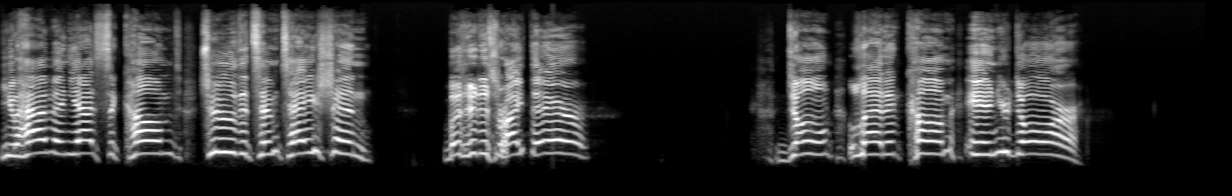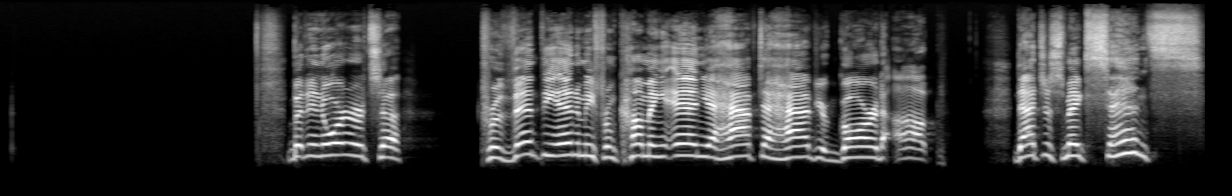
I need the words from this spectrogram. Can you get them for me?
You haven't yet succumbed to the temptation, but it is right there. Don't let it come in your door. But in order to prevent the enemy from coming in, you have to have your guard up. That just makes sense.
